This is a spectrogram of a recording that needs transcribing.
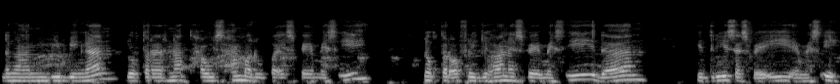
dengan bimbingan Dr. Ernat Hawis Hamarupa SPMSI, Dr. Ofri Johan SPMSI, dan Idris SPI MSI.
